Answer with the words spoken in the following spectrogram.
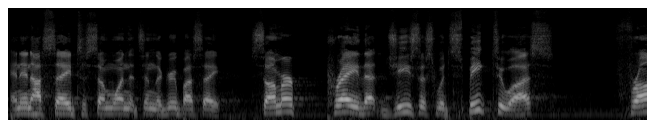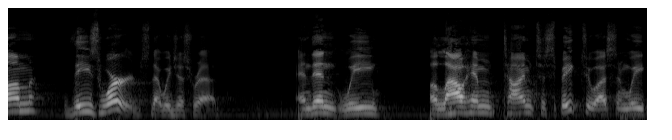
and then I say to someone that's in the group, I say, Summer, pray that Jesus would speak to us from these words that we just read. And then we allow him time to speak to us, and we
